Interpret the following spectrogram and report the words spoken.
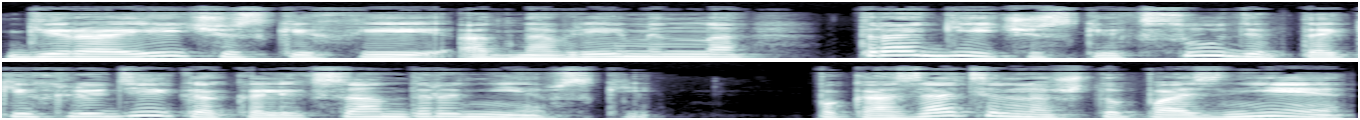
героических и одновременно трагических судеб таких людей, как Александр Невский. Показательно, что позднее,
